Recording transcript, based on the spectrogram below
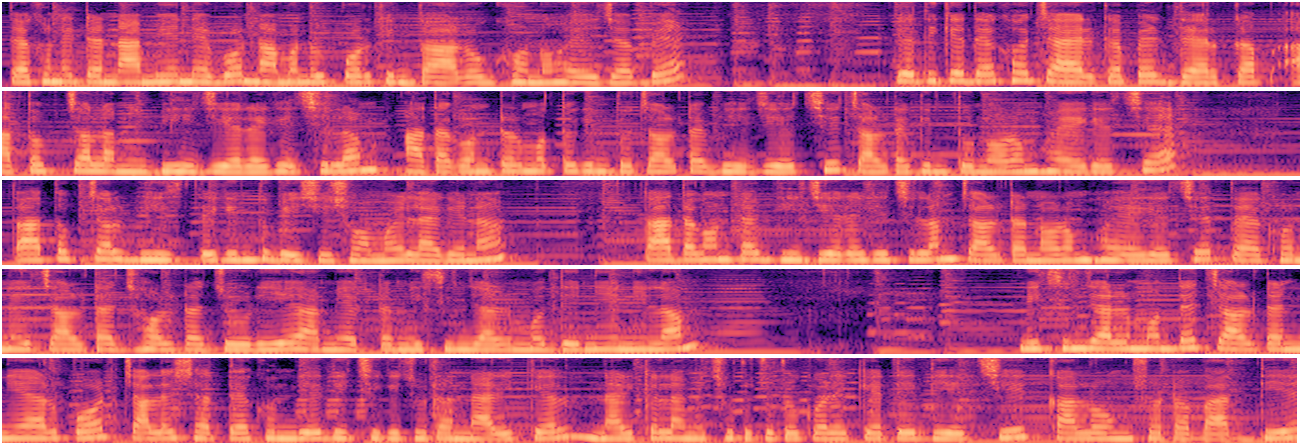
তো এখন এটা নামিয়ে নেব। নামানোর পর কিন্তু আরও ঘন হয়ে যাবে। তো এদিকে দেখো চায়ের কাপের দেড় কাপ আতপ চাল আমি ভিজিয়ে রেখেছিলাম। আধা ঘণ্টার মতো কিন্তু চালটা ভিজিয়েছি। চালটা কিন্তু নরম হয়ে গেছে। তো আতপ চাল ভিজতে কিন্তু বেশি সময় লাগে না। তো আধা ঘণ্টা ভিজিয়ে রেখেছিলাম। চালটা নরম হয়ে গেছে। তো এখন এই চালটা ঝলটা জড়িয়ে আমি একটা মিক্সিং জারের মধ্যে নিয়ে নিলাম। মিক্সিং জারের মধ্যে চালটা নেওয়ার পর চালের সাথে এখন দিয়ে দিচ্ছি কিছুটা নারিকেল। নারিকেল আমি ছোটো ছোটো করে কেটে দিয়েছি, কালো অংশটা বাদ দিয়ে।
